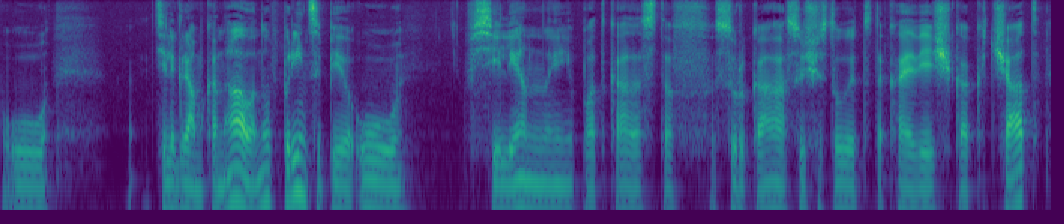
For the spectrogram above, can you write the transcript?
у телеграм-канала, ну, в принципе, у вселенной подкастов Сурка существует такая вещь, как чат —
